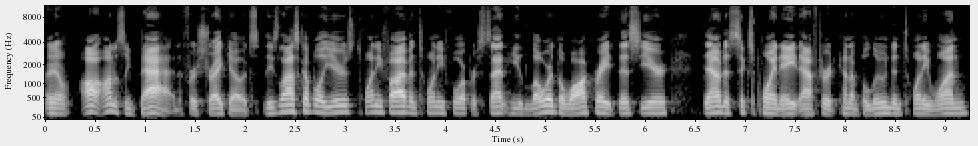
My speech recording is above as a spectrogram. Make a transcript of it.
you know, honestly bad for strikeouts. These last couple of years, 25 and 24%. He lowered the walk rate this year down to 6.8 after it kind of ballooned in 21.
